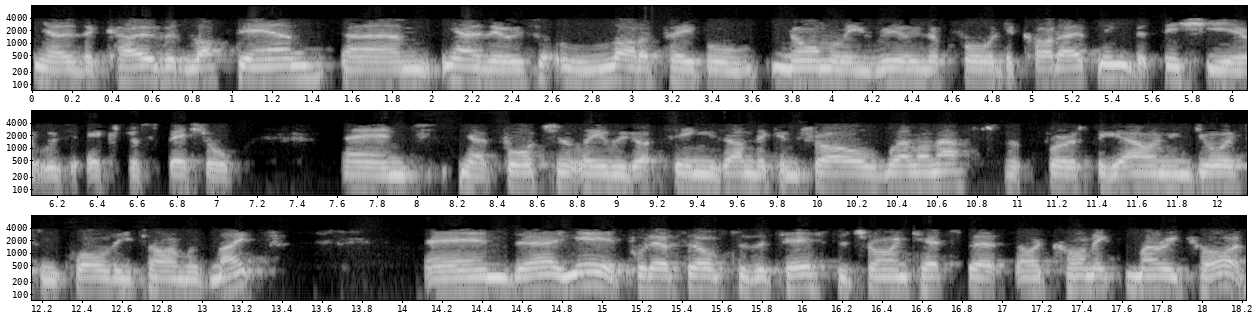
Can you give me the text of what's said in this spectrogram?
you know the COVID lockdown, um, you know, there was a lot of people normally really look forward to cod opening, but this year it was extra special. And you know, fortunately, we got things under control well enough for, us to go and enjoy some quality time with mates. And uh, yeah, put ourselves to the test to try and catch that iconic Murray cod.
